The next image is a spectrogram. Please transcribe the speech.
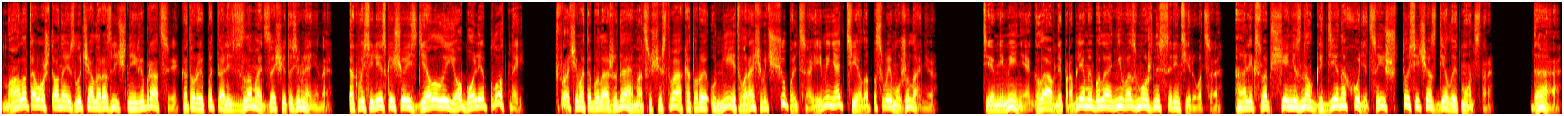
Мало того, что она излучала различные вибрации, которые пытались взломать защиту землянина, так Василиск еще и сделал ее более плотной. Впрочем, это было ожидаемо от существа, которое умеет выращивать щупальца и менять тело по своему желанию. Тем не менее, главной проблемой была невозможность сориентироваться. Алекс вообще не знал, где находится и что сейчас делает монстр. Да,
